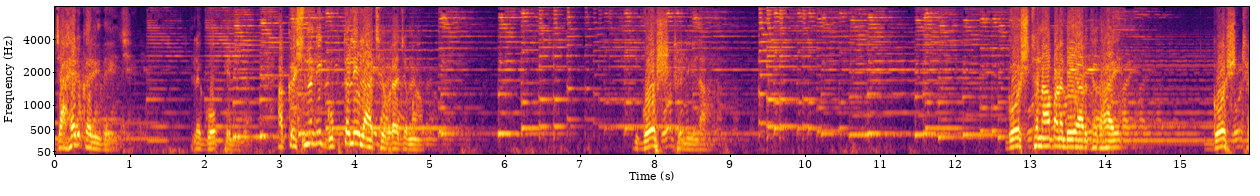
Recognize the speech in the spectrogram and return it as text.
જાહેર કરી દે છે. એટલે ગોપ્ય લીલા. આ કૃષ્ણની ગુપ્ત લીલા છે વ્રજમાં. ગોષ્ઠ લીલા. ગોષ્ઠના પણ બે અર્થ થાય. ગોષ્ઠ.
